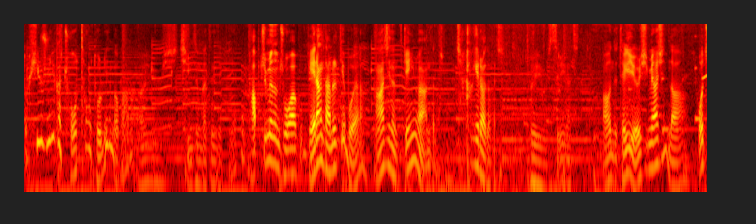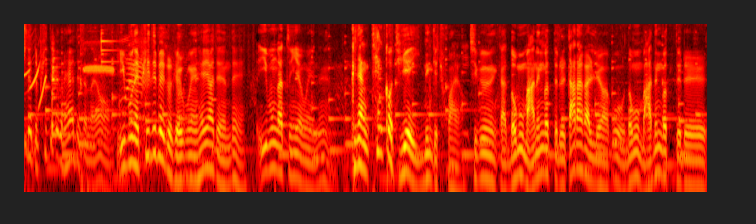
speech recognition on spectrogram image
또힐 주니까 좋다고 돌리는 거 봐. 아유 씨, 짐승 같은 새끼. 밥 주면은 좋아하고 걔랑 다를 게 뭐야? 강아지는 게임은 안 던져. 착하게라도 하지. 어휴 쓰레기 같은. 아 근데 되게 열심히 하신다. 어찌됐든 피드백을 해야 되잖아요. 이분의 피드백을 결국엔 해야 되는데 이분 같은 경우에는 그냥 탱커 뒤에 있는 게 좋아요. 지금 그러니까 너무 많은 것들을 따라가려 하고 너무 많은 것들을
